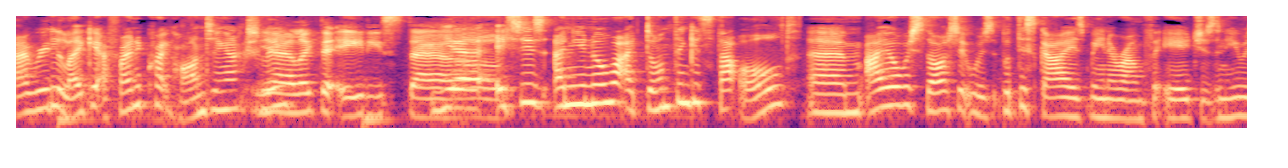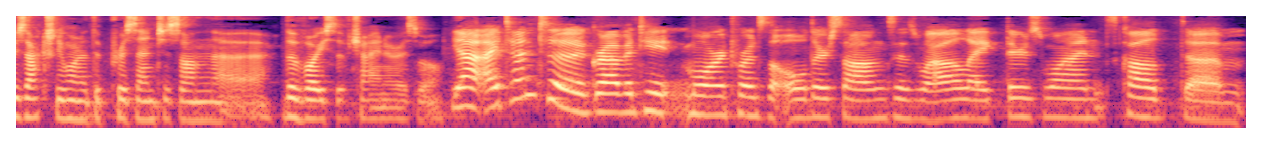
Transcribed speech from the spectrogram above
I really like it. I find it quite haunting actually. Yeah, I like the 80s style. Yeah, it is, and you know what? I don't think it's that old. Um, I always thought it was, but this guy has been around for ages, and he was actually one of the presenters on the The Voice of China as well. Yeah, I tend to gravitate more towards the older songs as well. Like, there's one, it's called, um,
